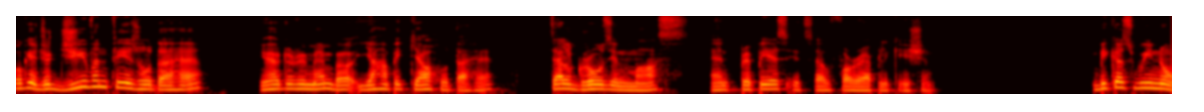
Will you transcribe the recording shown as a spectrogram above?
ओके जो जी वन फ़ेज़ होता है यू हैव टू रिमेंबर यहाँ पे क्या होता है? Cell grows in mass and prepares self for application because we know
